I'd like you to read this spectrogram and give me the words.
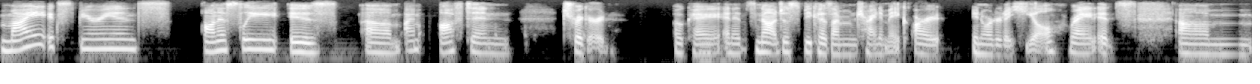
my experience, honestly, is um, I'm often triggered. Okay. And it's not just because I'm trying to make art in order to heal, right? It's um,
